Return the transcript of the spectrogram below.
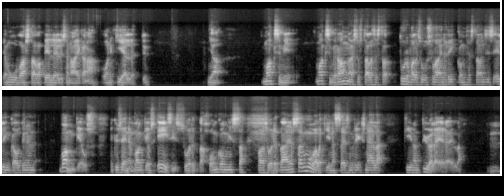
ja muu vastaava pelleilysen aikana on kielletty. Ja maksimi, maksimirangaistus tällaisesta turvallisuuslain rikkomisesta on siis elinkautinen vankeus. Ja kyseinen vankeus ei siis suoriteta Hongkongissa, vaan suoritetaan jossain muualla Kiinassa, esimerkiksi näillä Kiinan työleireillä. Mm.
